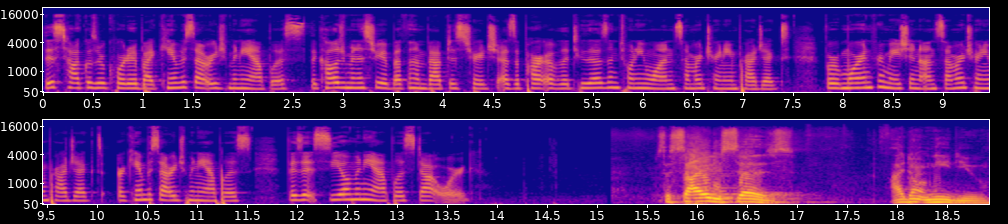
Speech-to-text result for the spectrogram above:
This talk was recorded by Campus Outreach Minneapolis, the College Ministry of Bethlehem Baptist Church, as a part of the 2021 Summer Training Project. For more information on Summer Training Project or Campus Outreach Minneapolis, visit cominneapolis.org. Society says, I don't need you.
